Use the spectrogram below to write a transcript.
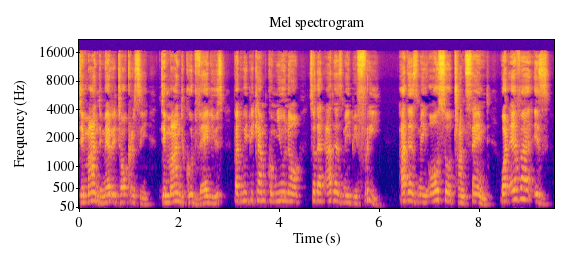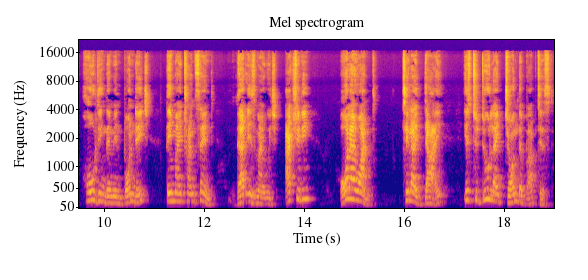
demand meritocracy, demand good values, but we become communal so that others may be free. Others may also transcend whatever is holding them in bondage, they might transcend. That is my wish. Actually, all I want till I die is to do like John the Baptist.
